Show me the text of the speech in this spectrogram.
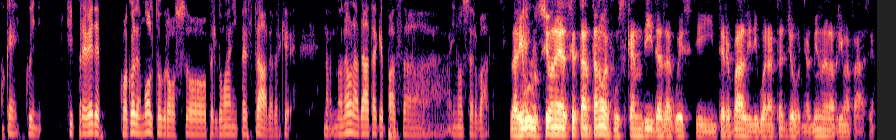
Ok? Quindi si prevede qualcosa di molto grosso per domani per strada, perché no, non è una data che passa inosservata. La rivoluzione del 79 fu scandita da questi intervalli di 40 giorni, almeno nella prima fase.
